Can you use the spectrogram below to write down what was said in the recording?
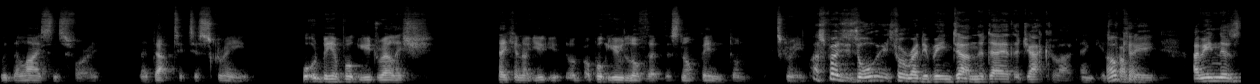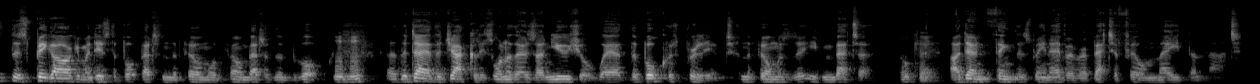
with the license for it and adapt it to screen, what would be a book you'd relish taking? A, you, a book you love that, that's not been done screen. I suppose it's all, it's already been done. The Day of the Jackal, I think, is Okay. probably. I mean, there's this big argument: is the book better than the film, or the film better than the book? Mm-hmm. Uh, the Day of the Jackal is one of those unusual where the book was brilliant and the film was even better. Okay. I don't think there's been ever a better film made than that.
